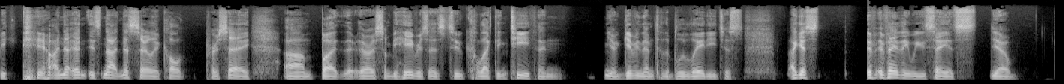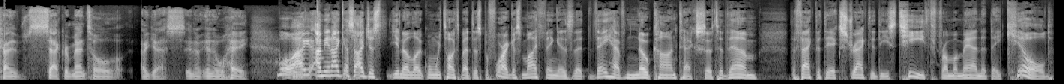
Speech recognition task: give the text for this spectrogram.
You know, I know it's not necessarily a cult per se, um, but there, there are some behaviors as to collecting teeth and you know giving them to the blue lady just i guess if if anything we say it's you know kind of sacramental I guess in a, in a way. Well, um, I I mean I guess I just you know like when we talked about this before, I guess my thing is that they have no context. So to them, the fact that they extracted these teeth from a man that they killed,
